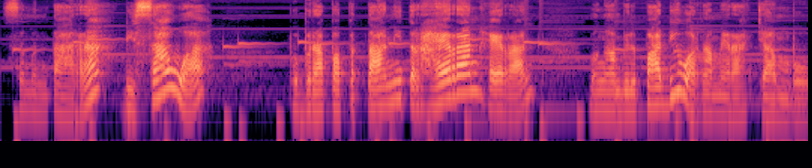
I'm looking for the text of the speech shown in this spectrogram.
Sementara di sawah, beberapa petani terheran-heran mengambil padi warna merah jambu.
